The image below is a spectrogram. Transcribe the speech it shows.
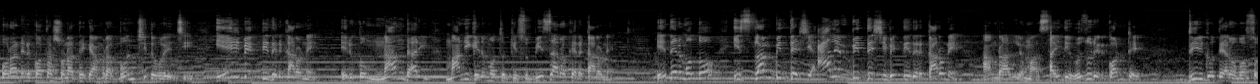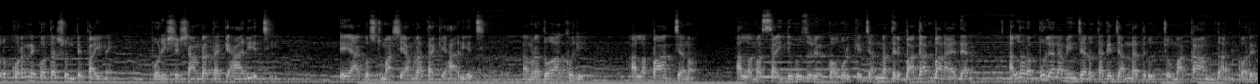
কোরআনের কথা শোনা থেকে আমরা বঞ্চিত হয়েছি। এই ব্যক্তিদের কারণে, এরকম নামধারী মানিকের মতো কিছু বিচারকের কারণে। এদের মতো ইসলাম বিদ্বেষী, আলেম বিদ্বেষী ব্যক্তিদের কারণে আমরা আল্লেমা সাইদি হুজুরের কণ্ঠে দীর্ঘ তেরো বছর কোরআনের কথা শুনতে পাই নাই। পরিশেষে আমরা তাকে হারিয়েছি। এই আগস্ট মাসে আমরা তাকে হারিয়েছি। আমরা দোয়া করি, আল্লাহ পাক যেন আল্লামা সাইদি হুজুরের কবরকে জান্নাতের বাগান বানায় দেন। আল্লাহ রাব্বুল আলামিন যেন তাকে জান্নাতের উচ্চ মাকাম দান করেন।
